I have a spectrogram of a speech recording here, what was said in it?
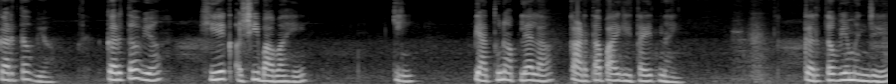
कर्तव्य. कर्तव्य ही एक अशी बाब आहे की त्यातून आपल्याला काढता पाय घेता येत नाही. कर्तव्य म्हणजे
